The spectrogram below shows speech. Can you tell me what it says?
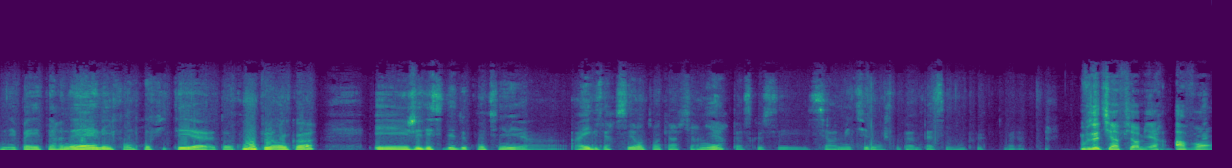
n'est pas éternelle et il faut en profiter tant qu'on peut encore. Et j'ai décidé de continuer à, à exercer en tant qu'infirmière parce que c'est un métier dont je ne peux pas me passer non plus. Voilà. Vous étiez infirmière avant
